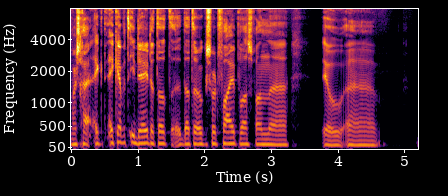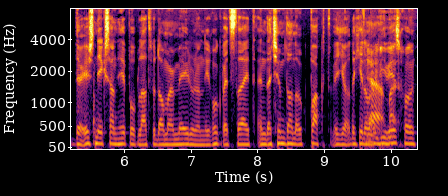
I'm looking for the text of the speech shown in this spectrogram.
waarschijnlijk, ik, ik heb het idee dat, dat, eh, dat er ook een soort vibe was van, eh yo, eh, er is niks aan hip-hop, laten we dan maar meedoen aan die rockwedstrijd. En dat je hem dan ook pakt, weet je wel? Dat je dan Ja, ook die maar- winst gewoon.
